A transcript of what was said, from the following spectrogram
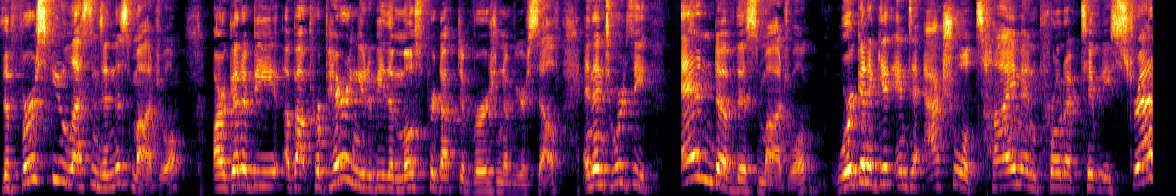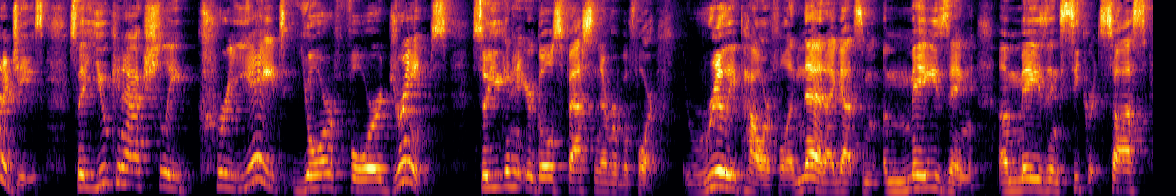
The first few lessons in this module are going to be about preparing you to be the most productive version of yourself. And then towards the end of this module, we're going to get into actual time and productivity strategies so you can actually create your four dreams so you can hit your goals faster than ever before. Really powerful. And then I got some amazing, amazing secret sauce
